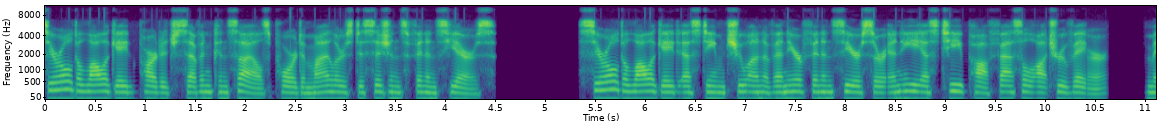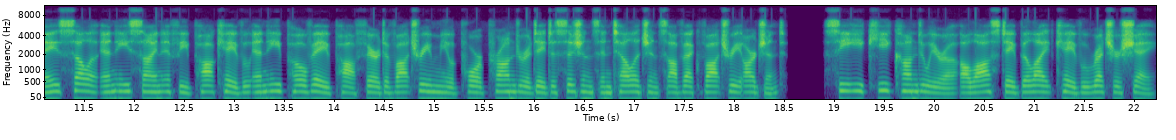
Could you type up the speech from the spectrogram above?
Cyril de lalagade partage 7 conciles pour de Miller's décisions financières. Cyril de lalagade estime chu un avenir financier sur nest pas facile à trouver, mais cela ne signifie pas que vous ne pouvez pas faire de votre mieux pour prendre des décisions intelligentes avec votre argent, ce qui conduira à la stabilité que vous recherchez.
